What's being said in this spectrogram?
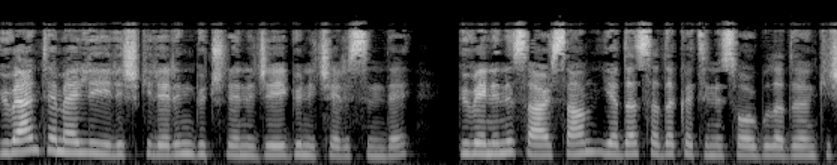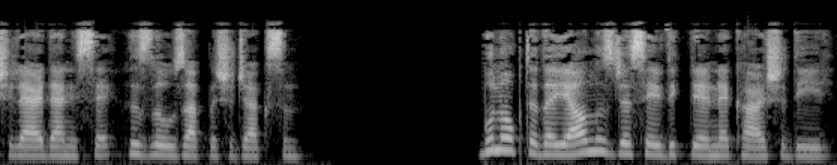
Güven temelli ilişkilerin güçleneceği gün içerisinde, güvenini sarsan ya da sadakatini sorguladığın kişilerden ise hızla uzaklaşacaksın. Bu noktada yalnızca sevdiklerine karşı değil,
